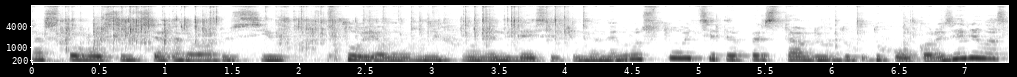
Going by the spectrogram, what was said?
на 180 градусів. Стояли вони хвилин 10 у мене в розтойці. Тепер ставлю в дух- духовка розігрілась,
